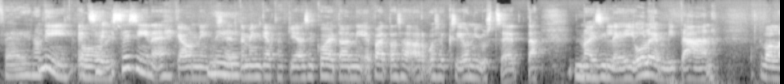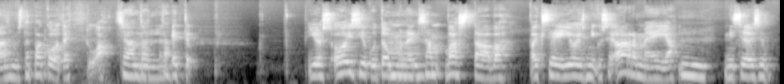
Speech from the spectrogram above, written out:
fair enough. Niin, että se, se siinä ehkä on niinku niin. Niin. se, että minkä takia se koetaan niin epätasa-arvoiseksi, on just se, että mm. naisille ei ole mitään tavallaan semmoista pakotettua. Se on totta. Että jos olisi joku tommonen mm. vastaava, vaikka se ei olisi niinku se armeija, mm. niin se olisi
